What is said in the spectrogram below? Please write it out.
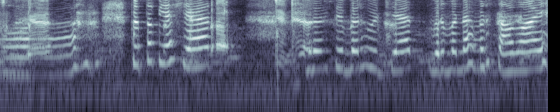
Allah. Tutup ya Syed. nah, jadi ya, Berhenti berhujat, berbenah bersama ya.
